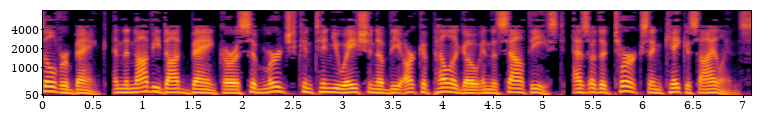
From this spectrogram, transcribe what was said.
Silver Bank, and the Navidad Bank are a submerged continuation of the archipelago in the southeast, as are the Turks and Caicos Islands.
